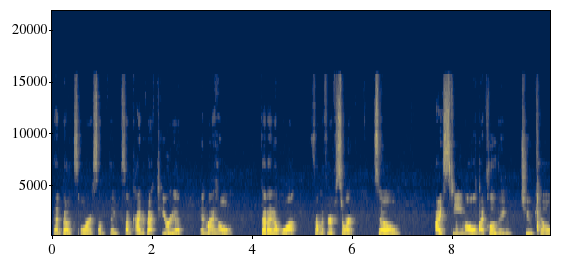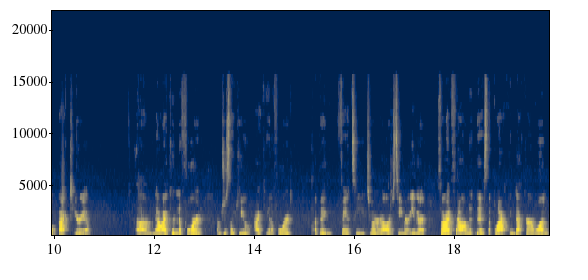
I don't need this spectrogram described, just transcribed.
bed bugs or something, some kind of bacteria in my home that I don't want from a thrift store. So I steam all my clothing to kill bacteria. Um, now I couldn't afford, I'm just like you, I can't afford a big fancy $200 steamer either. So I found this Black & Decker one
